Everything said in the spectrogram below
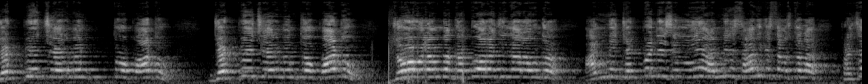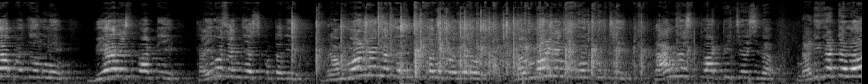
జడ్పీ చైర్మన్తో పాటు జడ్పీ చైర్మన్తో పాటు జోగులంబ గద్వాల జిల్లాలో ఉన్న అన్ని జడ్పీటీసీలని అన్ని స్థానిక సంస్థల ప్రజాప్రతినిధుల్ని బీఆర్ఎస్ పార్టీ కైవసం చేసుకుంటది. బ్రహ్మాండంగా గెలిపిస్తుంది ప్రజలు బ్రహ్మాండంగా గెలిపించి కాంగ్రెస్ పార్టీ చేసిన నడిగడ్డలో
